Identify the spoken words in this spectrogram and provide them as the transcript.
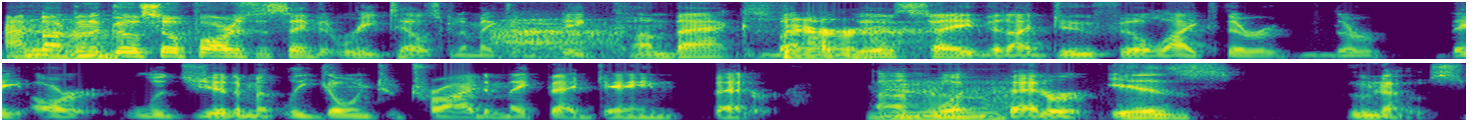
I'm not going to go so far as to say that retail is going to make a big comeback, but. I will say that I do feel like they're they're they are legitimately going to try to make that game better. Um, Yeah. What better is, who knows?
